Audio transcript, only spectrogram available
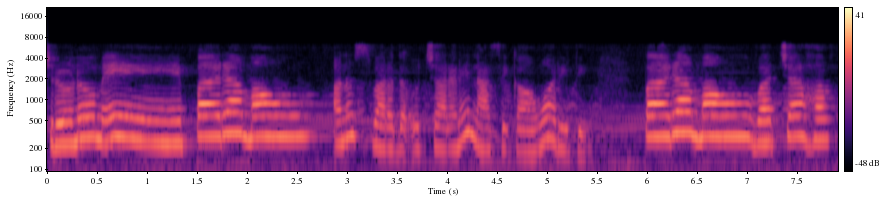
ಶೃಣು ಮೇ ಪರಮೌ ಅನುಸ್ವರದ ಉಚ್ಚಾರಣೆ ನಾಸಿಕಾವು ಆ ರೀತಿ. ಪರಮೌ ವಚಃ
